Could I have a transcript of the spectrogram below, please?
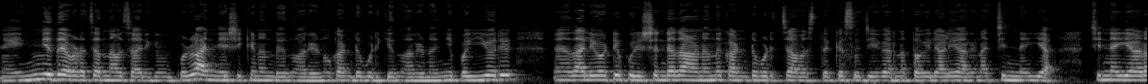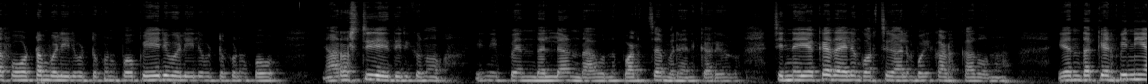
ഇനി ഇത് എവിടെ ചെന്ന് അവസാനിക്കും? ഇപ്പോഴും അന്വേഷിക്കണുണ്ട് എന്ന് പറയണു കണ്ടുപിടിക്കുമെന്ന് പറയണു. ഇനിയിപ്പോൾ ഈ ഒരു തലയോട്ടി പുരുഷന്റെതാണെന്ന് കണ്ടുപിടിച്ച അവസ്ഥയ്ക്ക് ശുചീകരണ തൊഴിലാളി അറിയണ ചിന്നയ്യ ചിന്നയ്യയുടെ ഫോട്ടോ വെളിയിൽ വിട്ടുക്കണു ഇപ്പോൾ പേര് വെളിയിൽ വിട്ടുക്കണു ഇപ്പോൾ അറസ്റ്റ് ചെയ്തിരിക്കണു. ഇനിയിപ്പോൾ എന്തെല്ലാം ഉണ്ടാവുമെന്ന് പഠിച്ചാൽ വരെ എനിക്കറിയുള്ളൂ. ചിന്നയ്യൊക്കെ ഏതായാലും കുറച്ച് കാലം പോയി കടക്കാൻ തോന്നുന്നു എന്തൊക്കെയാണ്? പിന്നെ ഈ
